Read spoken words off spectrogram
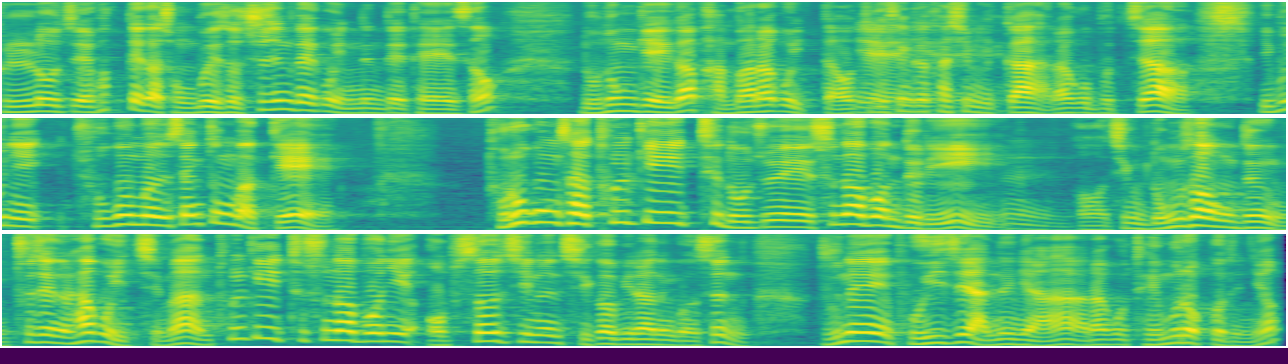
근로제 확대가 정부에서 추진되고 있는데 대해서 노동계가 반발하고 있다. 어떻게 예, 생각하십니까? 라고 묻자 이분이 조금은 생뚱맞게 도로공사 톨게이트 노조의 수납원들이 어, 지금 농성 등 투쟁을 하고 있지만 톨게이트 수납원이 없어지는 직업이라는 것은 눈에 보이지 않느냐라고 되물었거든요.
